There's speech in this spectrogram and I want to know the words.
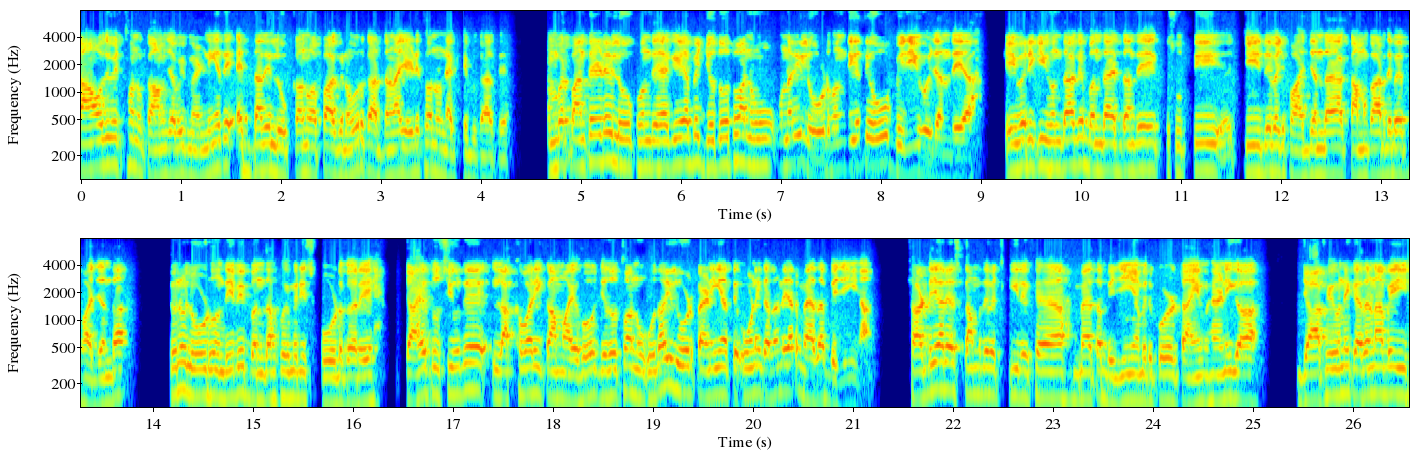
ਤਾਂ ਉਹਦੇ ਵਿੱਚ ਤੁਹਾਨੂੰ ਕਾਮਯਾਬੀ ਮਿਲਣੀ ਹੈ ਤੇ ਇਦਾਂ ਦੇ ਲੋਕਾਂ ਨੂੰ ਆਪਾਂ ਇਗਨੋਰ ਕਰ ਦੇਣਾ ਜਿਹੜੇ ਤੁਹਾਨੂੰ ਨੈਗੇਟਿਵ ਕਰਦੇ ਆ। ਨੰਬਰ 5 ਤੇ ਜਿਹੜੇ ਲੋਕ ਹੁੰਦੇ ਹੈਗੇ ਆ ਵੀ ਜਦੋਂ ਤੁਹਾਨੂੰ ਉਹਨਾਂ ਦੀ ਲੋੜ ਹੁੰਦੀ ਹੈ ਤੇ ਉਹ ਬਿਜ਼ੀ ਹੋ ਜਾਂਦੇ ਆ। ਕਈ ਵਾਰੀ ਕੀ ਹੁੰਦਾ ਕਿ ਬੰਦਾ ਇਦਾਂ ਦੇ ਕਸੂਤੀ ਚੀਜ਼ ਦੇ ਵਿੱਚ ਫਸ ਜਾਂਦਾ ਆ ਕੰਮਕਾਰ ਦੇ ਵਿੱਚ ਫਸ ਜਾਂਦਾ ਤੇ ਉਹਨੂੰ ਲੋੜ ਹੁੰਦੀ ਵੀ ਬੰਦਾ ਕੋਈ ਮੇਰੀ ਸਪੋਰਟ ਕਰੇ। ਚਾਹੇ ਤੁਸੀਂ ਉਹਦੇ ਲੱਖ ਵਾਰੀ ਕੰਮ ਆਏ ਹੋ, ਜਦੋਂ ਤੁਹਾਨੂੰ ਉਹਦਾ ਹੀ ਲੋੜ ਪੈਣੀ ਆ ਤੇ ਉਹਨੇ ਕਹਿੰਦਾ ਯਾਰ ਮੈਂ ਤਾਂ ਬਿਜ਼ੀ ਆ। ਛੱਡ ਯਾਰ ਇਸ ਕੰਮ ਦੇ ਵਿੱਚ ਕੀ ਲਿਖਿਆ, ਮੈਂ ਤਾਂ ਬਿਜ਼ੀ ਆ, ਮੇਰੇ ਕੋਲ ਟਾਈਮ ਹੈ ਨਹੀਂਗਾ ਜਾਂ ਫਿਰ ਉਹਨੇ ਕਹਿ ਦੇਣਾ ਵੀ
